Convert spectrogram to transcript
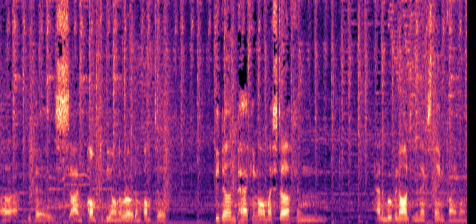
uh, because I'm pumped to be on the road. I'm pumped to be done packing all my stuff and kind of moving on to the next thing finally.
